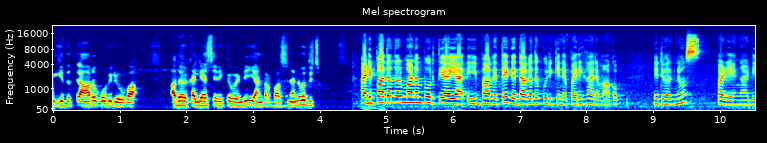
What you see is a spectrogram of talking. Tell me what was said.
വിഹിതത്തിൽ ആറ് കോടി രൂപ അത് കല്യാശ്ശേരിക്ക് വേണ്ടി ഈ അണ്ടർപാസിന് അനുവദിച്ചു. അടിപ്പാത നിർമ്മാണം പൂർത്തിയായാൽ ഈ ഭാഗത്തെ ഗതാഗത കുരുക്കിന് പരിഹാരമാകും. Network news Pazhayangadi.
